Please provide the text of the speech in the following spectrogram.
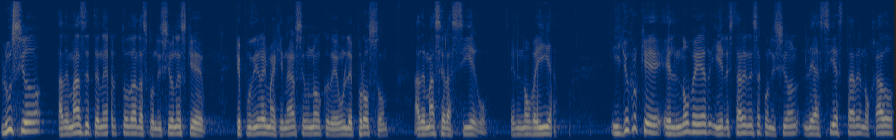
Lucio, además de tener todas las condiciones que, pudiera imaginarse uno de un leproso, además era ciego, él no veía. Y yo creo que el no ver y el estar en esa condición le hacía estar enojado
